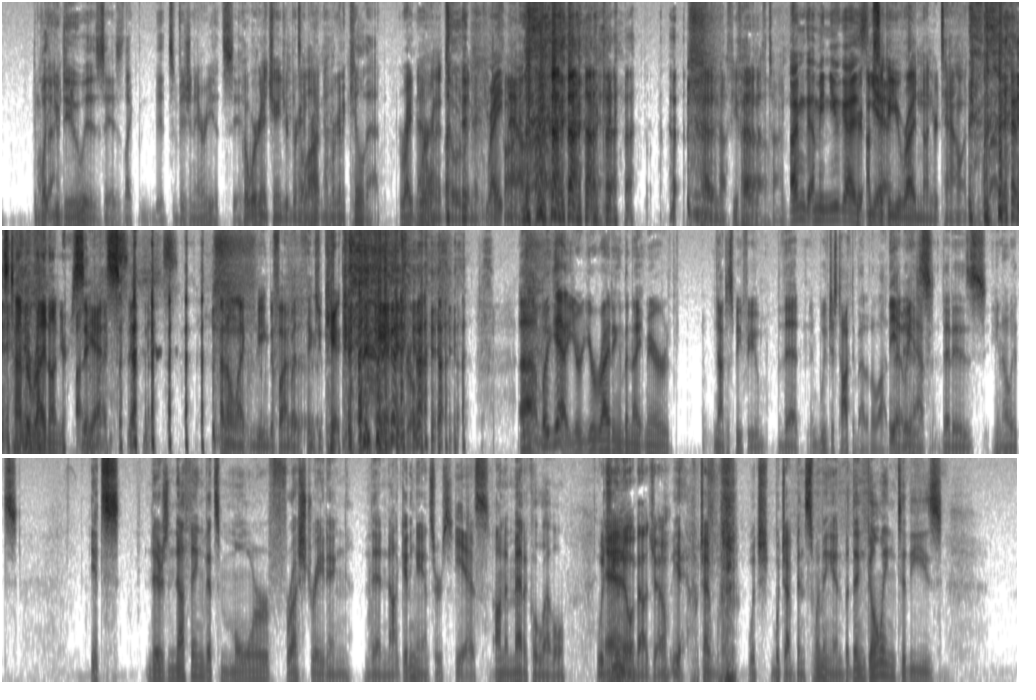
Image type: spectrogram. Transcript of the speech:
Well, what you thank do is is like it's visionary it's it, But we're gonna change your it's brand a lot right now. and we're gonna kill that right now We're gonna totally make you Right define. now. You've had enough. You've had Uh, enough time. I'm. I mean, you guys. You're- I'm yeah. sick of you riding on your talent. it's time to ride on your Uh, yeah, sickness sickness. I don't like being defined by the things you can't you can't control. Uh, but yeah, you're you're riding the nightmare. Not to speak for you, that we've just talked about it a lot. Yeah, that we is- That is, you know, it's it's there's nothing that's more frustrating than not getting answers yes. on a medical level. Which you know about, Joe. Yeah, which I which which I've been swimming in, but then going to these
